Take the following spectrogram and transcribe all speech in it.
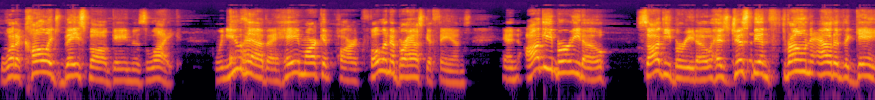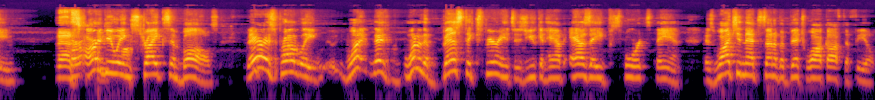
what a college baseball game is like when you have a Haymarket Park full of Nebraska fans and Augie Burrito, Soggy Burrito, has just been thrown out of the game That's for arguing strikes and balls. There is probably one, one of the best experiences you can have as a sports fan is watching that son of a bitch walk off the field.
